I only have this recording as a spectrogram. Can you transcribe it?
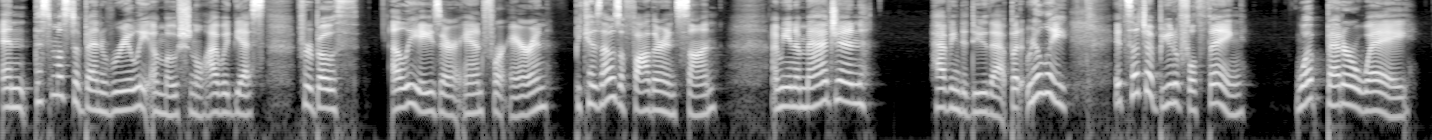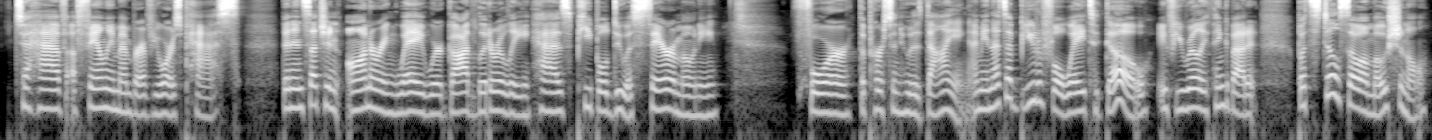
And this must have been really emotional, I would guess, for both Eleazar and for Aaron because that was a father and son. I mean, imagine having to do that. But really, it's such a beautiful thing. What better way to have a family member of yours pass than in such an honoring way where God literally has people do a ceremony for the person who is dying? I mean, that's a beautiful way to go if you really think about it, but still so emotional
